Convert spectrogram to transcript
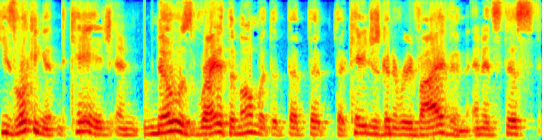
He's looking at Cage and knows right at the moment that that, that, that Cage is going to revive him, and it's this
